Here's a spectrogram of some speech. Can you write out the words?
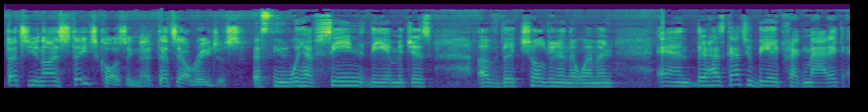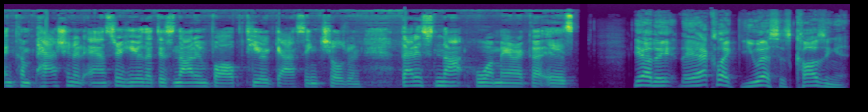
That's the United States causing that. That's outrageous. We have seen the images of the children and the women, and there has got to be a pragmatic and compassionate answer here that does not involve tear gassing children. That is not who America is. Yeah, they, they act like the U.S. is causing it,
